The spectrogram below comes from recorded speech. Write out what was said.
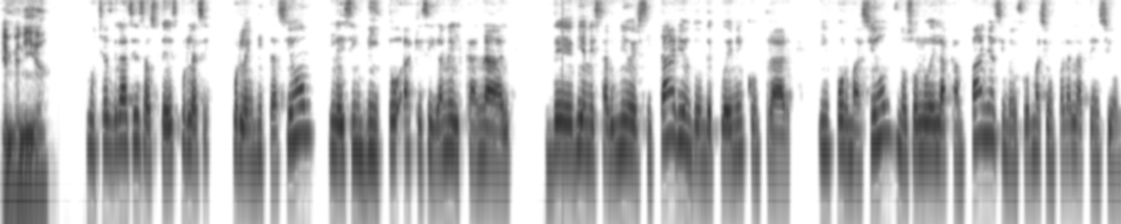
Bienvenida. Muchas gracias a ustedes por la, por la invitación. Les invito a que sigan el canal de Bienestar Universitario, en donde pueden encontrar información, no solo de la campaña, sino información para la atención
